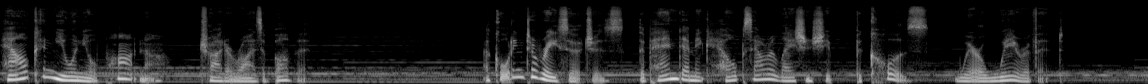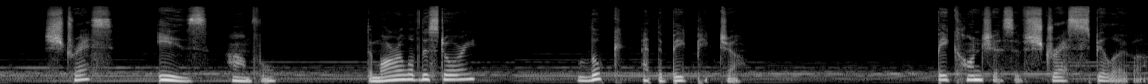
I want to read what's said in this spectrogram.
How can you and your partner try to rise above it? According to researchers, the pandemic helps our relationship because we're aware of it. Stress is harmful. The moral of the story? Look at the big picture. Be conscious of stress spillover.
